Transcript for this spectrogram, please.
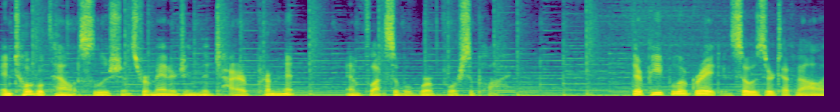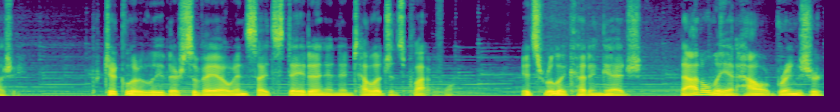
and total talent solutions for managing the entire permanent and flexible workforce supply. Their people are great, and so is their technology, particularly their Surveyo Insights data and intelligence platform. It's really cutting edge, not only in how it brings your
